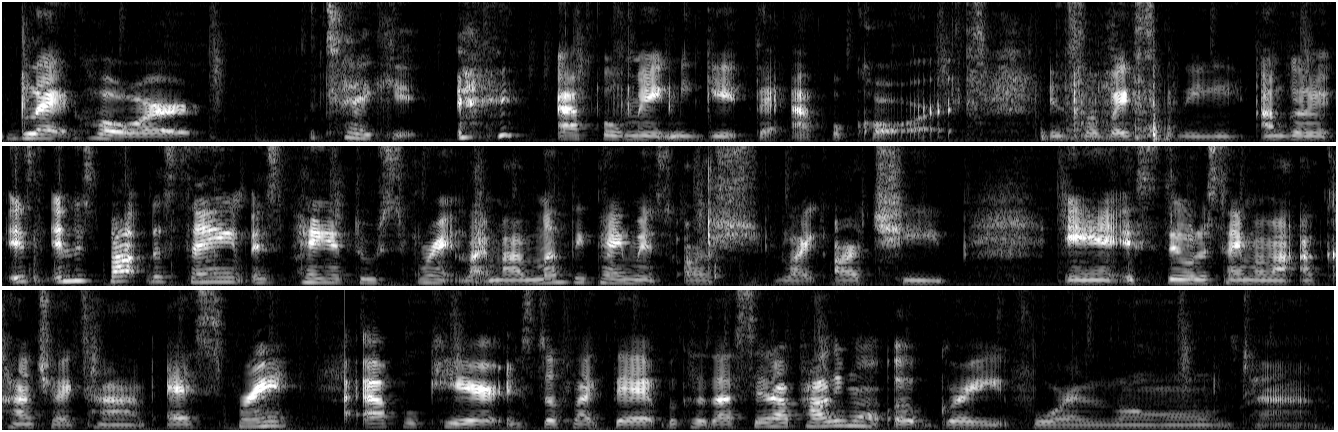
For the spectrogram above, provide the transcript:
Black card. Take it. Apple made me get the Apple card. And so basically, I'm gonna, it's, and it's about the same as paying through Sprint. Like my monthly payments are like, are cheap and it's still the same amount of contract time as Sprint, Apple Care and stuff like that because I said I probably won't upgrade for a long time.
